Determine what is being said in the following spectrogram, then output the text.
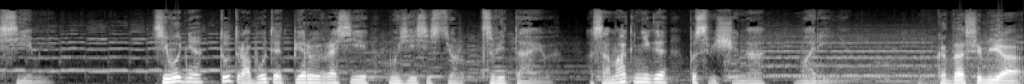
семьи. Сегодня тут работает первый в России музей сестер Цветаевых, а сама книга посвящена Марине. Когда семья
